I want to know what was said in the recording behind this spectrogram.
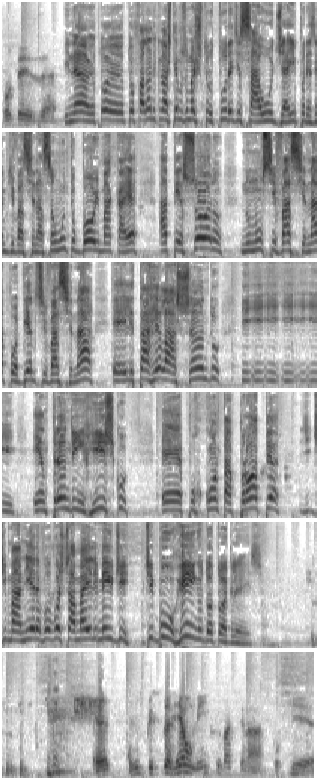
voltei, Zé. E não, eu tô, eu tô falando que nós temos uma estrutura de saúde aí, por exemplo, de vacinação muito boa em Macaé. A pessoa não, não, não se vacinar, podendo se vacinar, é, ele está relaxando e, e, e, e, entrando em risco é, por conta própria de, de maneira, vou, vou chamar ele meio de, de burrinho, doutor Gleison. é, a gente precisa realmente se vacinar, porque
